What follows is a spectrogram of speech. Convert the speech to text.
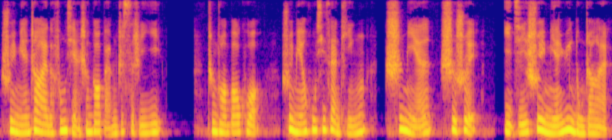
睡眠障碍的风险升高百分之四十一。症状包括睡眠呼吸暂停、失眠、嗜睡以及睡眠运动障碍。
